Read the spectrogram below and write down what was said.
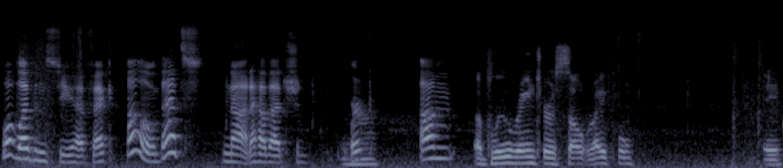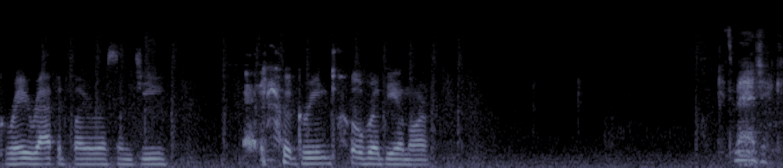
What weapons do you have, Feck? Oh, that's not how that should work. Uh-huh. Um, A blue Ranger assault rifle, a gray rapid fire SMG, a green Cobra DMR. it's magic.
